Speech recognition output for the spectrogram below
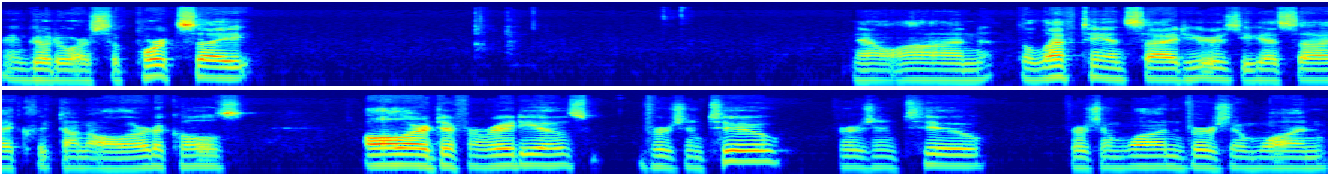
and go to our support site. Now on the left-hand side here, as you guys saw, I clicked on all articles. All our different radios, version 2, version 2, version 1, version 1,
